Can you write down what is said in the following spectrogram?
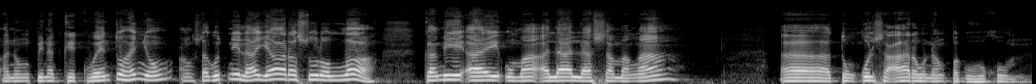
Anong pinagkikwentuhan nyo? Ang sagot nila, Ya Rasulullah, kami ay umaalala sa mga ah, tungkol sa araw ng paghuhukom.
